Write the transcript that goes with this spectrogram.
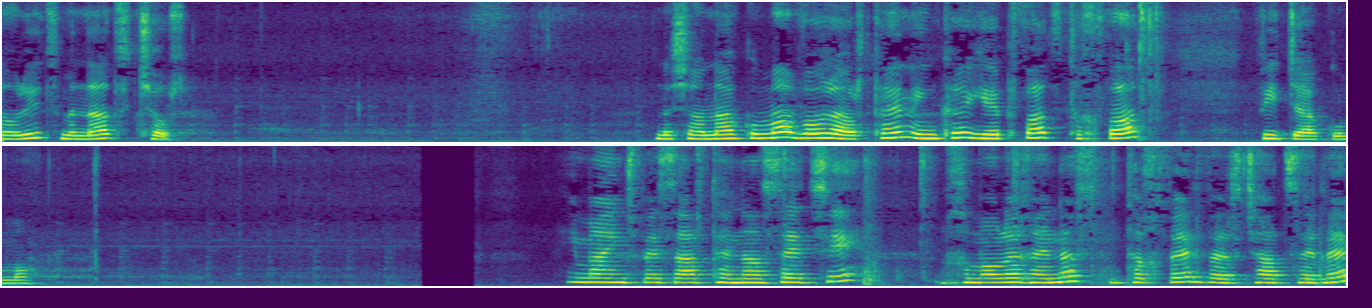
Նորից մնաց չոր։ նշանակում է, որ արդեն ինքը եփված թխված վիճակում է։ Հիմա ինչպես արդեն ասեցի, խմորեղենս թխվել վերջացել է,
